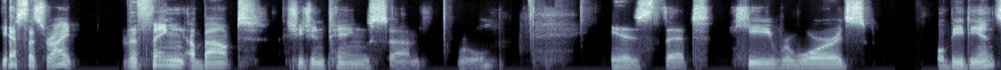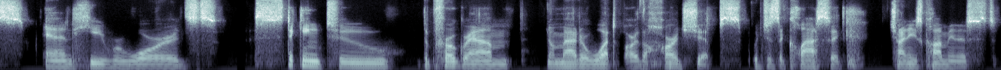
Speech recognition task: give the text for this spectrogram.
Yes, that's right. The thing about Xi Jinping's um, rule is that he rewards obedience and he rewards sticking to the program no matter what are the hardships, which is a classic Chinese communist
